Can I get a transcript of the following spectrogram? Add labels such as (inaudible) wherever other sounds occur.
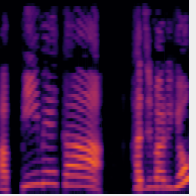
ハッピーメーカー、始まるよ。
